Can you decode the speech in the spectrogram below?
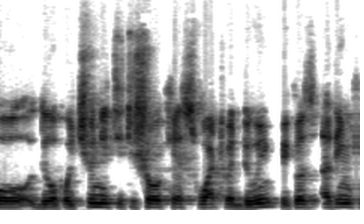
for the opportunity to showcase what we're doing because I think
